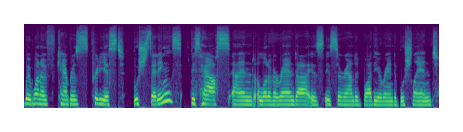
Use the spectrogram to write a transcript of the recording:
We're one of Canberra's prettiest bush settings. This house and a lot of Aranda is is surrounded by the Aranda bushland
